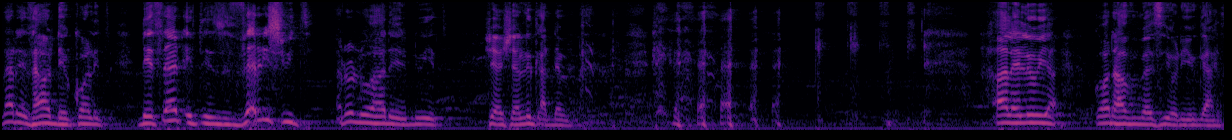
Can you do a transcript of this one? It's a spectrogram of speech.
That is how they call it. They said it is very sweet. I don't know how they do it. Shall, shall look at them. Hallelujah. God have mercy on you guys.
